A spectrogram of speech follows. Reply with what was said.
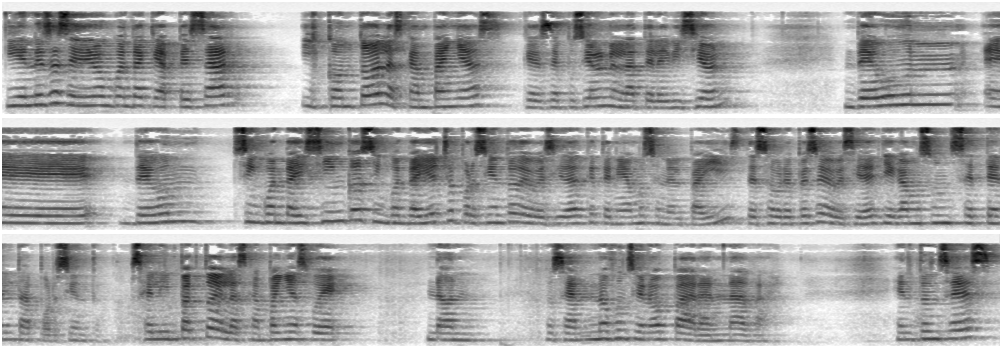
y en esa se dieron cuenta que a pesar y con todas las campañas que se pusieron en la televisión, de un, eh, de un 55-58% de obesidad que teníamos en el país, de sobrepeso y obesidad, llegamos a un 70%. O sea, el impacto de las campañas fue none. O sea, no funcionó para nada. Entonces,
